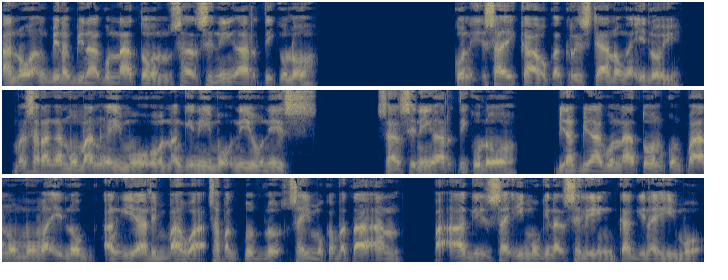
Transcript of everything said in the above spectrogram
Ano ang binagbinagon naton sa sining artikulo? Kung isa ikaw ka kristyano nga iloy, masarangan mo man nga himuon ang ginhimo ni Yunis. Sa sining artikulo, binagbinagon naton kung paano mo mailog ang iya halimbawa sa pagtudlo sa imo kabataan paagi sa imo ginasiling ka ginahimo.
